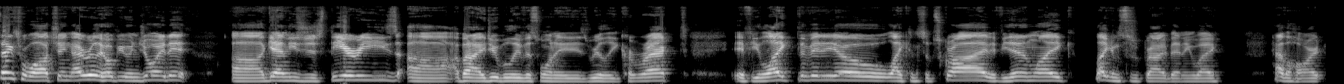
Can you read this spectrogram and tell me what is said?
Thanks for watching. I really hope you enjoyed it. Uh, again, these are just theories, uh, but I do believe this one is really correct. If you liked the video, like and subscribe. If you didn't like, like and subscribe anyway. Have a heart.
